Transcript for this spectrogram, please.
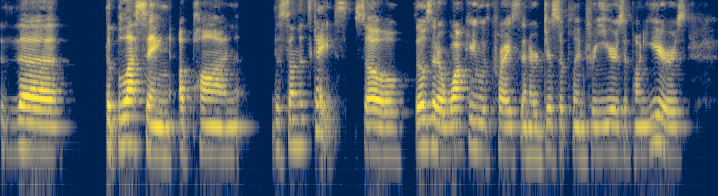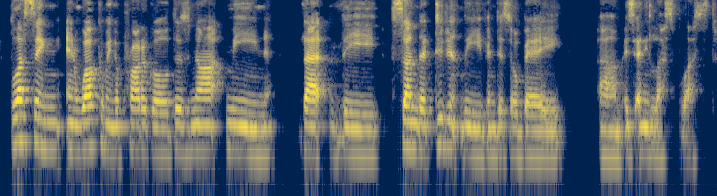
the the blessing upon the son that stays. So those that are walking with Christ and are disciplined for years upon years, blessing and welcoming a prodigal does not mean that the son that didn't leave and disobey um, is any less blessed.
